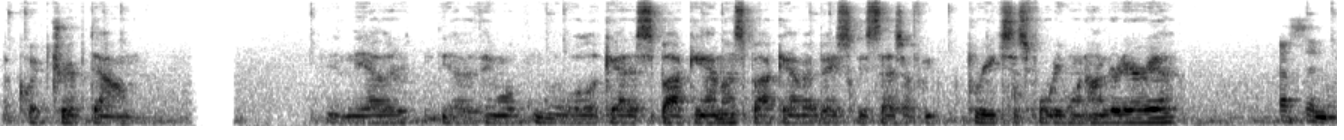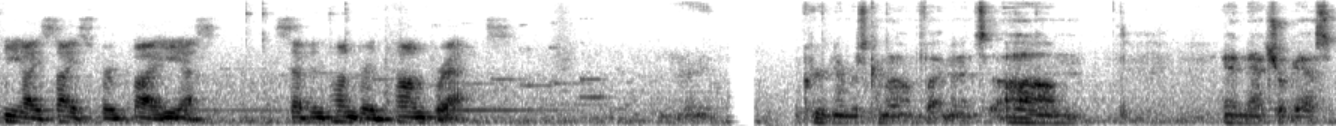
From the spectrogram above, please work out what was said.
a quick trip down. And the other the other thing we'll, we'll look at is spot gamma. Spot gamma basically says if we breach this 4100 area, S&P Cipher by uh, ES, 700 contracts. Alright. Crude numbers come out in five minutes. Um, and natural gas.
